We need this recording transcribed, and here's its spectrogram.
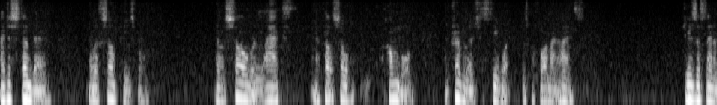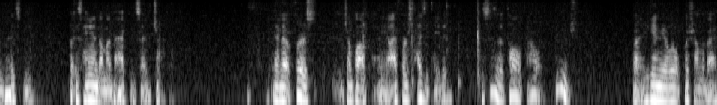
I just stood there. It was so peaceful. I was so relaxed. I felt so humble and privileged to see what was before my eyes. Jesus then embraced me, put his hand on my back, and said, Jump. And at first, jump off, I, mean, I first hesitated. This is a tall tower, huge. But he gave me a little push on the back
